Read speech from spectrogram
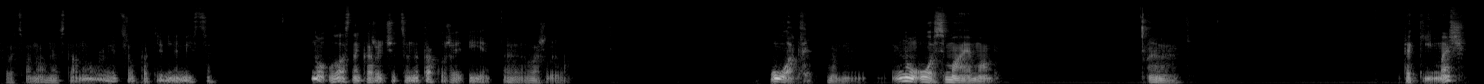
Щось воно не встановлюється в потрібне місце. Ну, власне кажучи, це не так уже і е, важливо. От. Ну, ось маємо е, такий меш.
